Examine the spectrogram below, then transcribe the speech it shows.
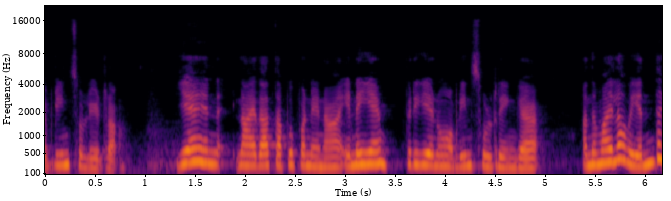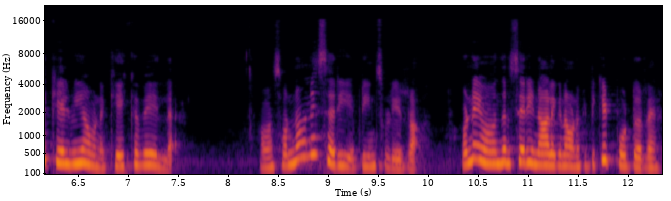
அப்படின்னு சொல்லிடுறான் ஏன் என்ன நான் ஏதாவது தப்பு பண்ணேனா? என்னை ஏன் பிரியணும் அப்படின்னு சொல்கிறீங்க அந்த மாதிரிலாம் அவன் எந்த கேள்வியும் அவனை கேட்கவே இல்லை. அவன் சொன்னவனே சரி அப்படின்னு சொல்லிடுறான் உடனே இவன் வந்து சரி நாளைக்கு நான் உனக்கு டிக்கெட் போட்டுடுறேன்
